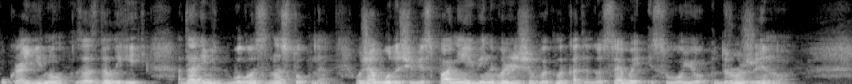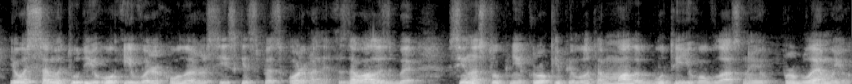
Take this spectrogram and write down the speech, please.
Україну заздалегідь. А далі відбулося наступне. Уже будучи в Іспанії, він вирішив викликати до себе і свою дружину. І ось саме тут його і вирахували російські спецоргани. Здавалось би, всі наступні кроки пілота мали бути його власною проблемою.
